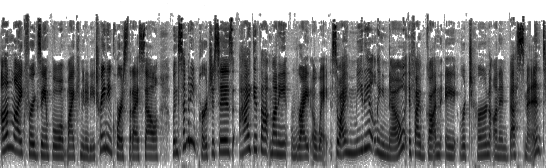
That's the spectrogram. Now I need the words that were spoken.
unlike, for example, my community training course that I sell, when somebody purchases, I get that money right away. So I immediately know if I've gotten a return on investment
